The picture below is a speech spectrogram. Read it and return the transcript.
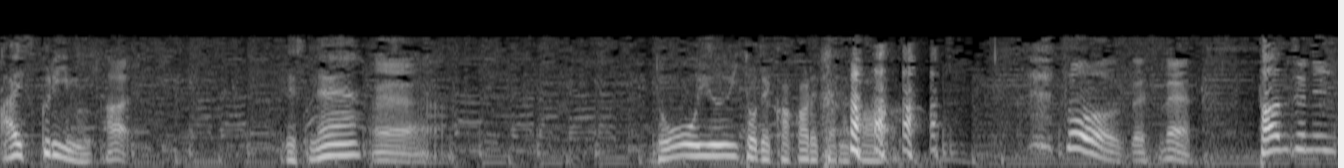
アイスクリームえはい。ですね。えどういう意図で書かれたのか。え そうですね。単純に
